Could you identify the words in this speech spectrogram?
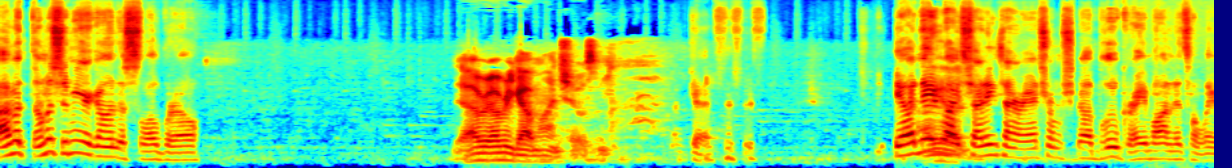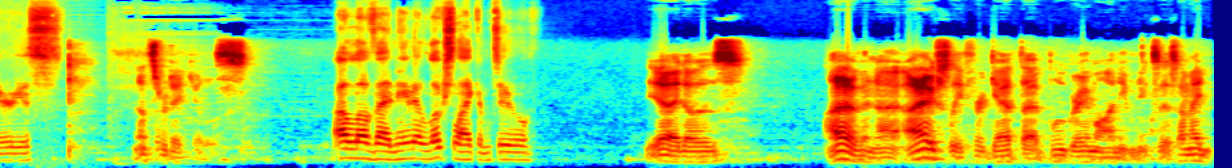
I'm a, I'm assuming you're going to Slowbro. Yeah, I already got mine chosen. Okay. yeah, I named my got- Shining Tyrantrum uh, Blue Greymon. It's hilarious. That's ridiculous. I love that name. It looks like him too. Yeah, it does. I haven't. I, I actually forget that Blue Greymon even exists. I might.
